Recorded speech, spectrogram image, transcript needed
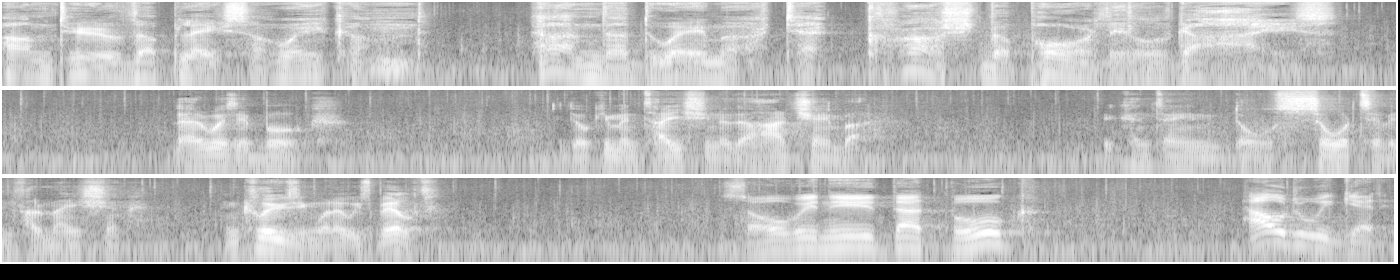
Until the place awakened. And the Dwemer tech crushed the poor little guys. There was a book. A documentation of the heart chamber. It contained all sorts of information, including when it was built. So we need that book. How do we get it?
